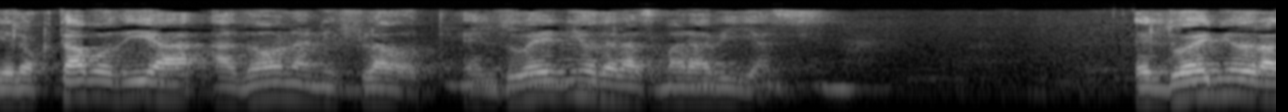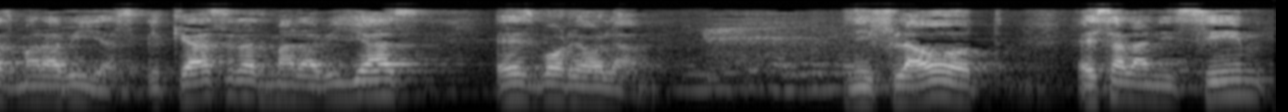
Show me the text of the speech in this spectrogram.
y el octavo día Adon Aniflaot, el dueño de las maravillas. El dueño de las maravillas, el que hace las maravillas es Boreolam. Niflaot es Alanisim,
